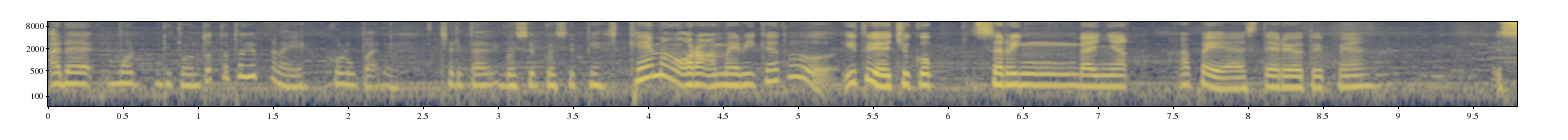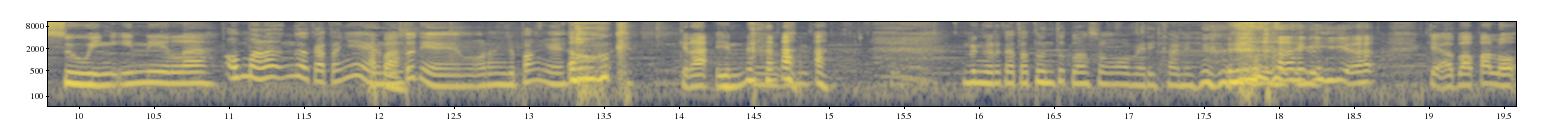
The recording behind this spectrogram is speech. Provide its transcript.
ada mau dituntut atau gimana ya? Aku lupa deh cerita gosip-gosipnya. Kayak emang orang Amerika tuh itu ya cukup sering banyak apa ya stereotipnya. Suing inilah. Oh malah enggak katanya yang Apa? nuntut ya yang orang Jepang ya. Oh kirain. Dengar kata tuntut langsung oh Amerika nih. iya. Kayak apa apa lo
